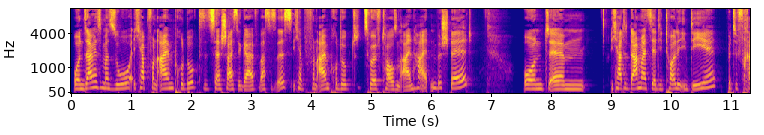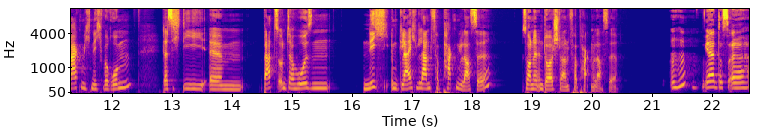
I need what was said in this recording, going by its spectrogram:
Und sagen wir es mal so, ich habe von einem Produkt, es ist ja scheißegal, was es ist, ich habe von einem Produkt 12.000 Einheiten bestellt. Und ähm, ich hatte damals ja die tolle Idee, bitte frag mich nicht warum, dass ich die ähm, Batz-Unterhosen nicht im gleichen Land verpacken lasse, sondern in Deutschland verpacken lasse. Mhm. Ja, das äh,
